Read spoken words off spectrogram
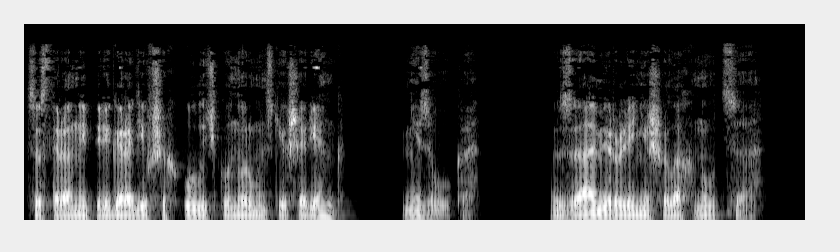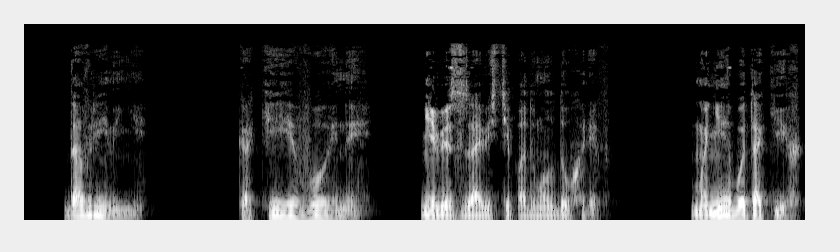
Со стороны перегородивших улочку нурманских шеренг ни звука. Замерли не шелохнуться. До времени. Какие войны! Не без зависти подумал Духарев. Мне бы таких,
